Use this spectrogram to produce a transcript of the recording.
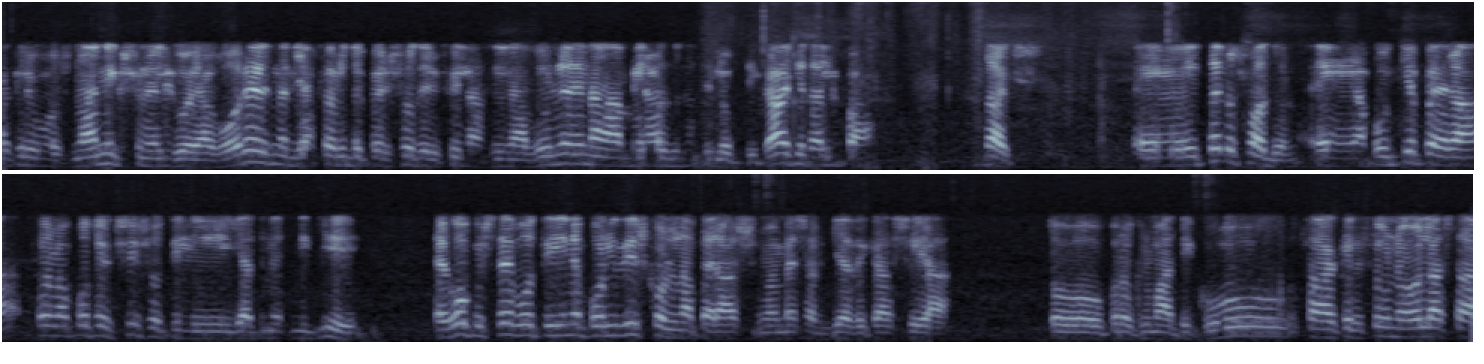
Ακριβώς. Να ανοίξουν λίγο οι αγορές, να ενδιαφέρονται περισσότεροι φίλοι να δουν, να μοιράζονται τηλεοπτικά κτλ. Εντάξει. Ε, Τέλος πάντων, ε, από εκεί και πέρα θέλω να πω το εξής ότι για την εθνική εγώ πιστεύω ότι είναι πολύ δύσκολο να περάσουμε μέσα από τη διαδικασία του προκριματικού. Θα κρυφτούν όλα στα,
